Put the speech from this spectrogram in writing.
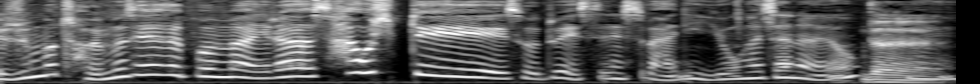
요즘 뭐 젊은 세대뿐만 아니라 4, 50대에서도 SNS 많이 이용하잖아요. 네.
